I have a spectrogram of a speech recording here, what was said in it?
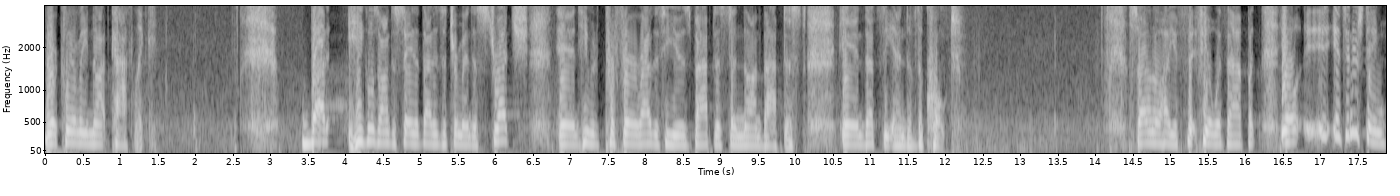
We're clearly not Catholic. But he goes on to say that that is a tremendous stretch, and he would prefer rather to use Baptist and non Baptist. And that's the end of the quote. So I don't know how you feel with that, but you know, it, it's interesting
